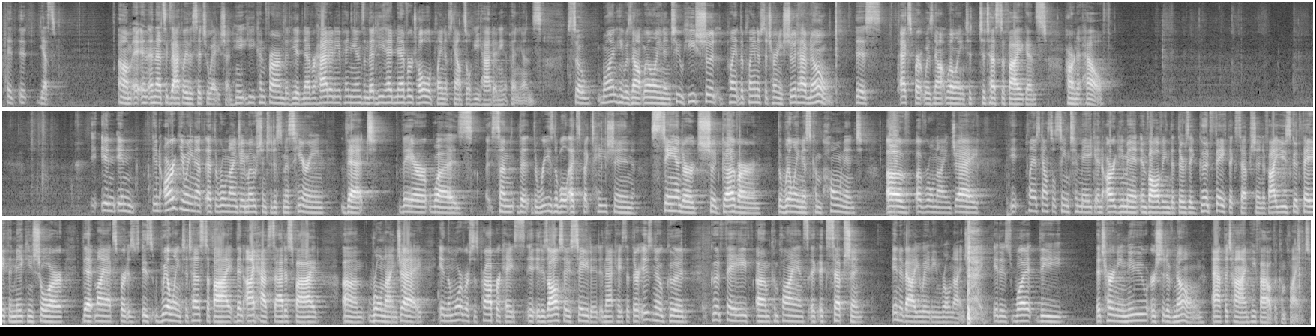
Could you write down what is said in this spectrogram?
It, it, yes. Um, and, and that's exactly the situation. He, he confirmed that he had never had any opinions and that he had never told plaintiff's counsel he had any opinions. So, one, he was not willing, and two, he should, plain- the plaintiff's attorney should have known this expert was not willing to, to testify against Harnett Health. in, in, in arguing at, at the Rule 9J motion to dismiss hearing that there was some, that the reasonable expectation standard should govern the willingness component of, of Rule 9J, it, plaintiff's counsel seemed to make an argument involving that there's a good faith exception. If I use good faith in making sure that my expert is, is willing to testify, then I have satisfied um, Rule 9J. In the Moore versus Proper case, it, it is also stated in that case that there is no good, good faith um, compliance exception in evaluating Rule 9J. It is what the attorney knew or should have known at the time he filed the complaint.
